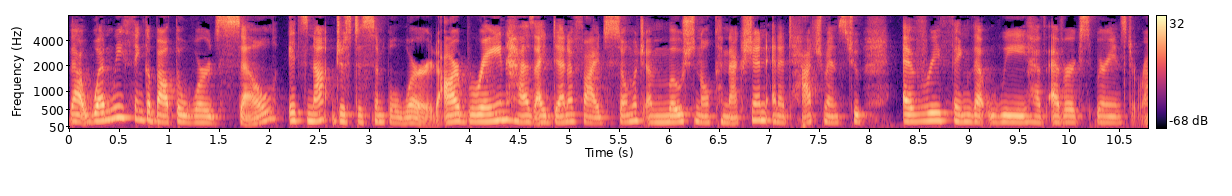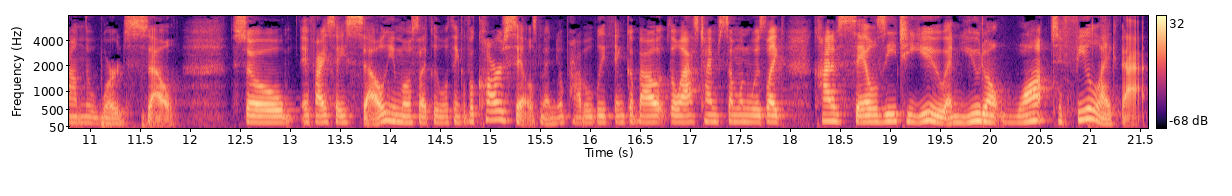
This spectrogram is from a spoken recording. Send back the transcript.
that when we think about the word sell, it's not just a simple word. Our brain has identified so much emotional connection and attachments to everything that we have ever experienced around the word sell. So if I say sell, you most likely will think of a car salesman. You'll probably think about the last time someone was like kind of salesy to you and you don't want to feel like that.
